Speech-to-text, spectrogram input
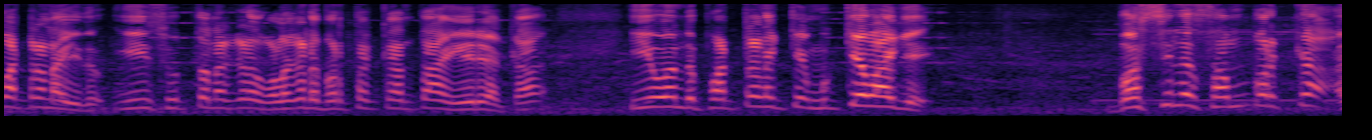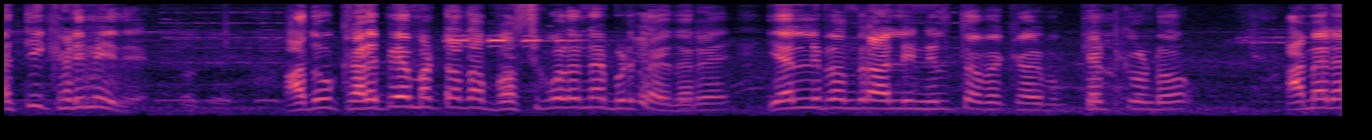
ಪಟ್ಟಣ ಇದು, ಈ ಸುತ್ತನ ಕಡೆ ಒಳಗಡೆ ಬರ್ತಕ್ಕಂಥ ಏರಿಯಾಕ್ಕೆ ಈ ಒಂದು ಪಟ್ಟಣಕ್ಕೆ ಮುಖ್ಯವಾಗಿ ಬಸ್ಸಿನ ಸಂಪರ್ಕ ಅತಿ ಕಡಿಮೆ ಇದೆ. ಅದು ಕಳಪೆ ಮಟ್ಟದ ಬಸ್ಗಳನ್ನೇ ಬಿಡ್ತಾ ಇದ್ದಾರೆ. ಎಲ್ಲಿ ಬಂದರೆ ಅಲ್ಲಿ ನಿಲ್ತಬೇಕು ಕೆಟ್ಕೊಂಡು. ಆಮೇಲೆ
